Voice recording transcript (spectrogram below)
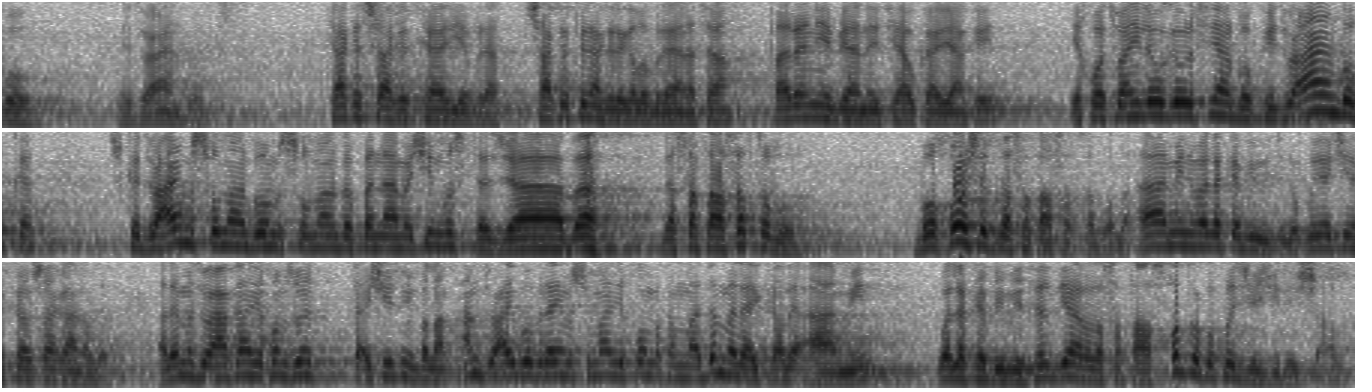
بۆ دوعایان بۆتر کاکە چاکە کاریە برات چاکە پێ ناکە لەگەڵ برایانەتە پارە نییە بیانێتی هاوکاریانکەی یخۆتوانی لەوە گەورەتریان بۆ بکەیت دوعایان بۆ بکە چکە دوعای مسلمان بۆ مسلمان بە پەنامەکی مستەجابە لە سەتاسەد قبوڵە بۆ خۆشت لە سەتاسەد قبوڵە ئامین وەلەکە بیمیتر لەکو یەکی لە پیاوچکانەڵێ ئەلێ من دوعاکانی خۆم زۆر تەشید نی بەڵام ئەم دوعای بۆ برای مسلمانی خۆمەکەم مادە مەلایکاڵێ ئامین وەلەکە بیمیتر دیارە لە سەتاسەد وەکو خۆی جێگیری انشاءالله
